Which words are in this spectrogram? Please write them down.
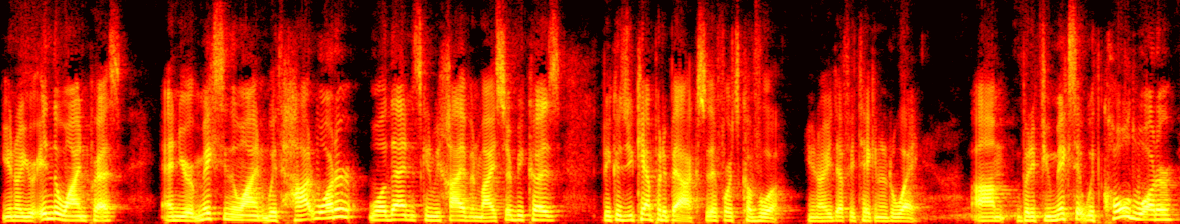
you know, you're in the wine press, and you're mixing the wine with hot water, well then it's going to be Chayev and Meiser because, because you can't put it back, so therefore it's Kavua. You know, you're definitely taking it away. Um, but if you mix it with cold water,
